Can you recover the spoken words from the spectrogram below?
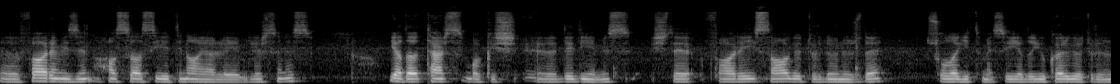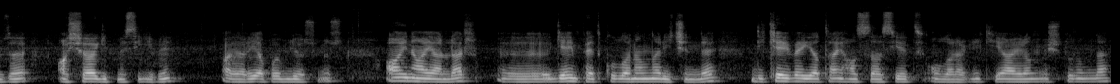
E, faremizin hassasiyetini ayarlayabilirsiniz. Ya da ters bakış e, dediğimiz işte fareyi sağa götürdüğünüzde sola gitmesi ya da yukarı götürdüğünüzde aşağı gitmesi gibi ayarı yapabiliyorsunuz. Aynı ayarlar e, gamepad kullananlar için de dikey ve yatay hassasiyet olarak ikiye ayrılmış durumda.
